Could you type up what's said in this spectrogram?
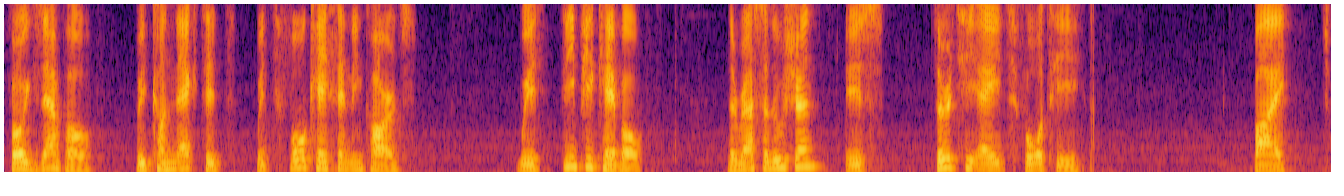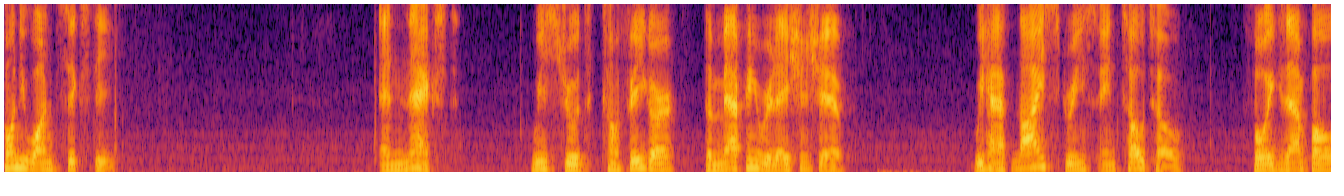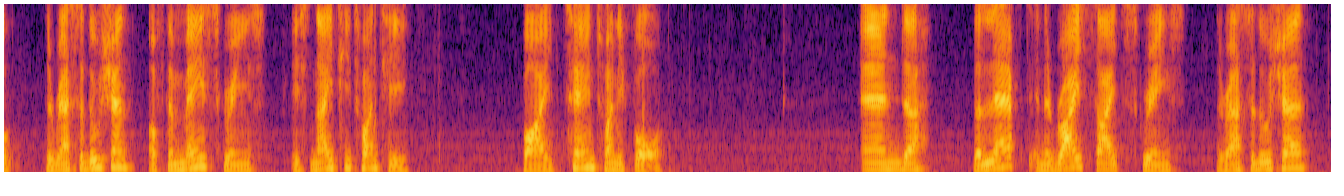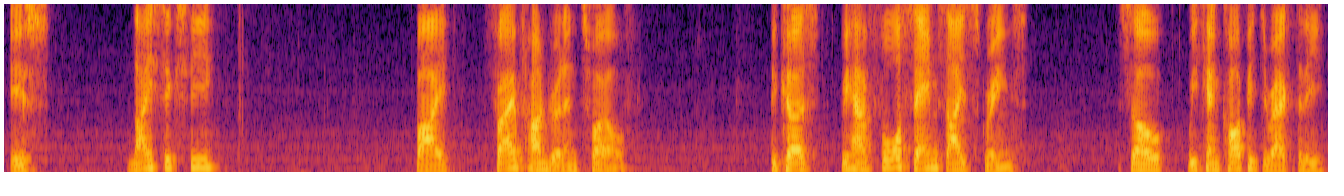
For example, we connected with 4K sending cards with DP cable. The resolution is 3840 by 2160. And next, we should configure the mapping relationship we have 9 screens in total. For example, the resolution of the main screens is 9020 by 1024. And uh, the left and the right side screens, the resolution is 960 by 512 because we have four same size screens so we can copy directly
